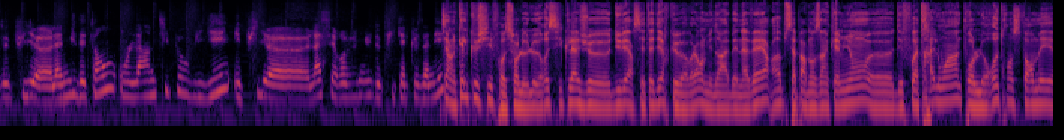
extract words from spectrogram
depuis la nuit des temps. On l'a un petit peu oublié et puis là, c'est revenu depuis quelques années. Tiens, quelques chiffres sur le, recyclage du verre, c'est-à-dire que bah, voilà, on le met dans la benne à verre, hop, ça part dans un camion, des fois très loin. Pour le retransformer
